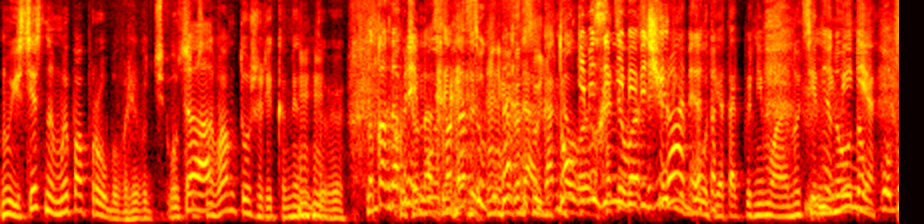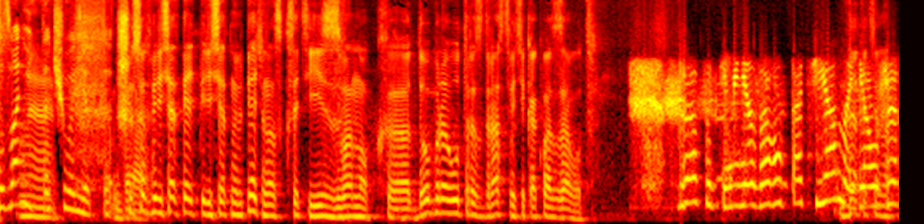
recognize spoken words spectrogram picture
Ну, естественно, мы попробовали. Вот, вот собственно, вам тоже рекомендую. Ну, когда время будет, на досуге. Долгими зимними вечерами. Вот, я так понимаю, но тем не ну, менее... Позвонить-то чего нет-то? 655-5005, у нас, кстати, есть звонок. Доброе утро, здравствуйте, как вас зовут? Здравствуйте, меня зовут Татьяна. Да, Я Татьяна. уже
